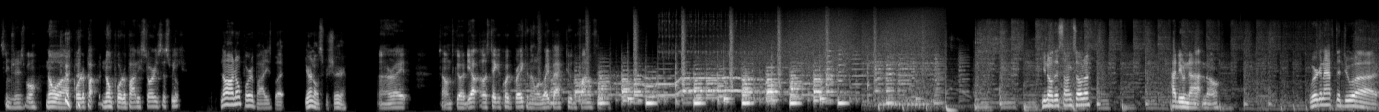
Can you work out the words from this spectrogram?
Seems reasonable. No uh porta po- no porta potty stories this week. No, no porta potties, but urinals for sure. All right. Sounds good. Yeah, let's take a quick break and then we'll right back to the final four. You know this song, Sota? I do not know. We're gonna have to do a.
